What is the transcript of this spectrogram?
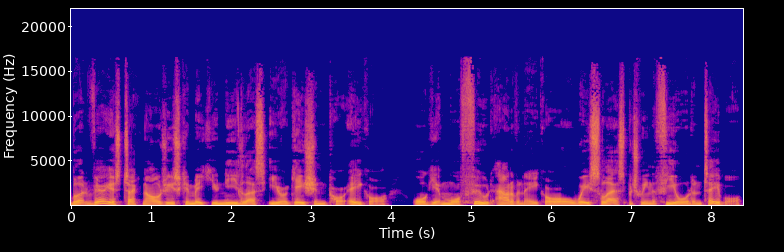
but various technologies can make you need less irrigation per acre, or get more food out of an acre or waste less between the field and table.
